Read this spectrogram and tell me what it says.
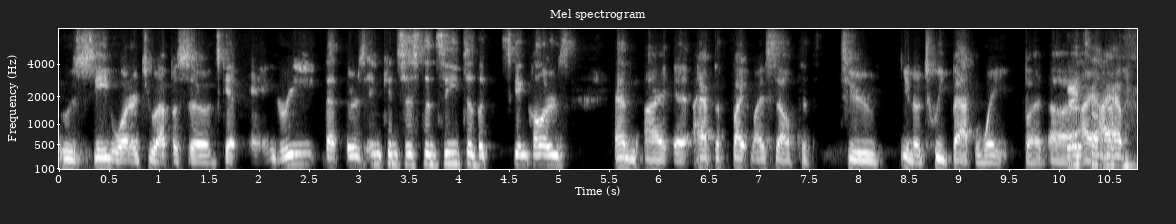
who's seen one or two episodes get angry that there's inconsistency to the skin colors and I, I have to fight myself to to you know tweak back weight, but uh, I, I, have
